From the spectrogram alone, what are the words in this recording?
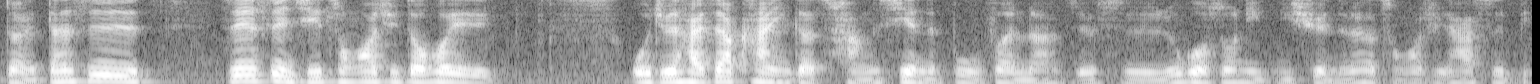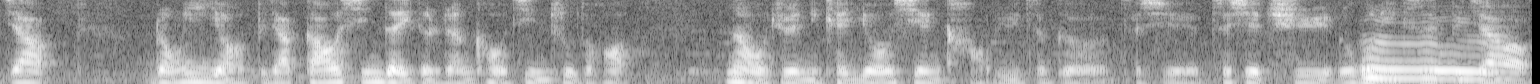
对，但是这件事情其实从化区都会。我觉得还是要看一个长线的部分呢、啊，就是如果说你你选的那个重化区，它是比较容易有比较高薪的一个人口进驻的话，那我觉得你可以优先考虑这个这些这些区域。如果你是比较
